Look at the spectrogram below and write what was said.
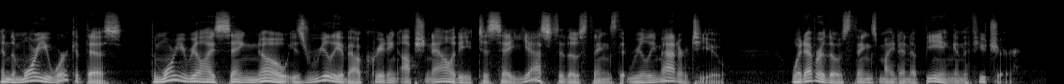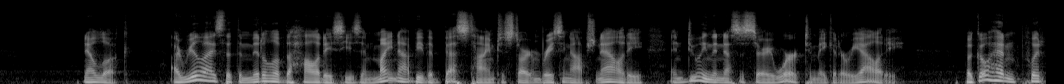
And the more you work at this, the more you realize saying no is really about creating optionality to say yes to those things that really matter to you, whatever those things might end up being in the future. Now, look, I realize that the middle of the holiday season might not be the best time to start embracing optionality and doing the necessary work to make it a reality. But go ahead and put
